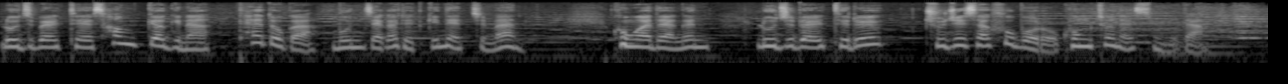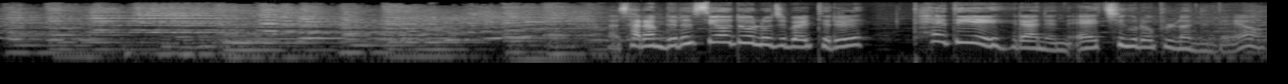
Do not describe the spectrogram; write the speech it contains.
루즈벨트의 성격이나 태도가 문제가 됐긴 했지만 공화당은 루즈벨트를 주지사 후보로 공천했습니다. 사람들은 시어도 루즈벨트를 테디라는 애칭으로 불렀는데요.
